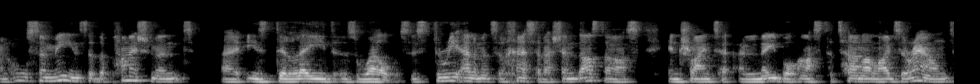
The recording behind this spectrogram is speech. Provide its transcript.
and also means that the punishment uh, is delayed as well. So there's three elements of chesed Hashem does to us in trying to enable us to turn our lives around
